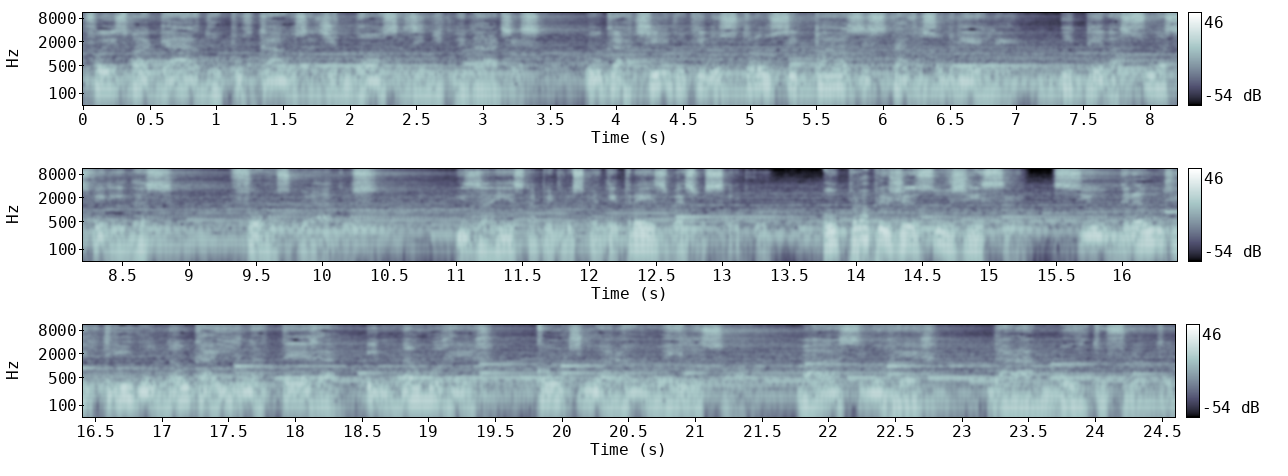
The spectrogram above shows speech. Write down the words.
foi esmagado por causa de nossas iniquidades. O castigo que nos trouxe paz estava sobre ele, e pelas suas feridas fomos curados. Isaías capítulo 53, verso 5. O próprio Jesus disse: Se o grão de trigo não cair na terra e não morrer, continuarão ele só, mas se morrer, dará muito fruto.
